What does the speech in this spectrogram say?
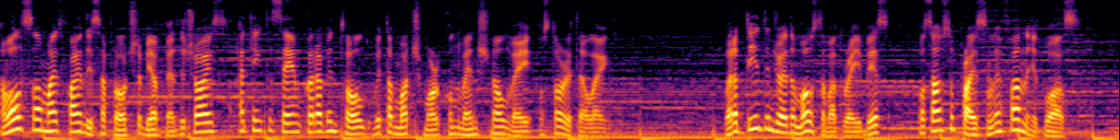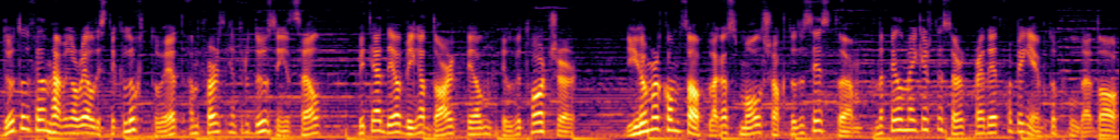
and while some might find this approach to be a better choice, I think the same could have been told with a much more conventional way of storytelling. What I did enjoy the most about Rabies was how surprisingly fun it was. Due to the film having a realistic look to it and first introducing itself with the idea of being a dark film filled with torture, the humor comes off like a small shock to the system, and the filmmakers deserve credit for being able to pull that off.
